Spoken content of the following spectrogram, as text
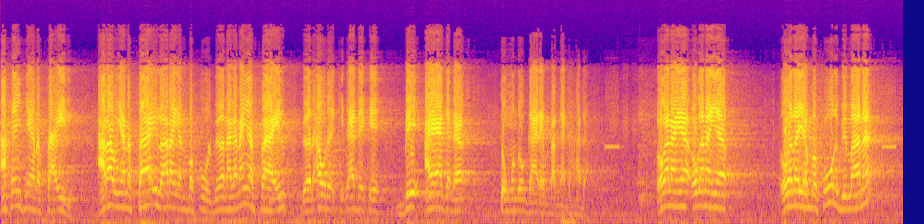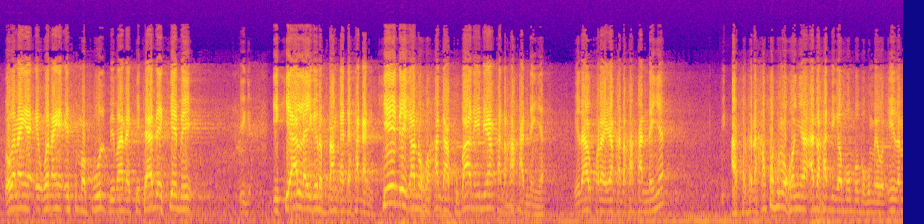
akhen yana fa'il araw yana fa'il ara yana maf'ul. Be wona gananya fa'il be wona awre kitabe ke be aya gada to ngondo gare bangada hada o gananya o gananya o gananya maf'ul bi mana? O gananya o gananya ism maf'ul bi mana kitabe kebe iki alla igara bangada hada kebe gano ko haga ku bani diyan kan hakannenya ida alquran yan kan hakannenya asafana hasafu mo konya ada hadiga mo bobo me idan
